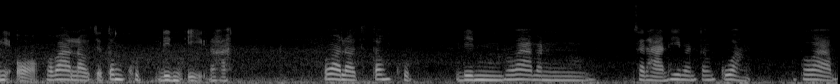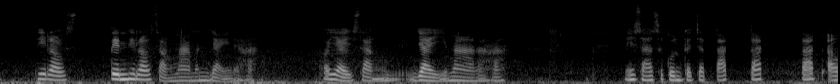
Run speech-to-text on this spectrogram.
นี้ออก เพราะว่าเราจะต้องขุดดินอีกนะคะ เพราะว่าเราจะต้องขุดดิน เพราะว่ามันสถานที่มันต้องกว้าง เพราะว่าที่เราเต็นท์ที่เราสั่งมามันใหญ่นะคะเพราะใหญ่สั่งใหญ่มานะคะนิสาสกุลก็จะตัดตัดตัดเอา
